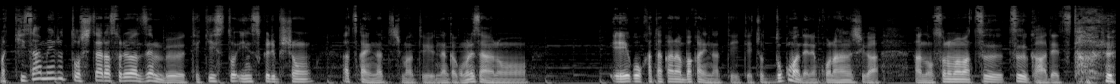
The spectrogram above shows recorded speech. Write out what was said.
まあ、刻めるとしたらそれは全部 text inscription 扱いになってしまうというなんかごめんなさいあの英語カタカナばかりになっていてちょっとどこまでねこの話があのそのまま通通貨で伝わる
